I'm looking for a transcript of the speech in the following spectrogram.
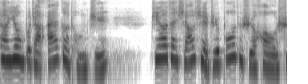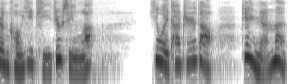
他用不着挨个通知，只要在小雪直播的时候顺口一提就行了，因为他知道店员们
